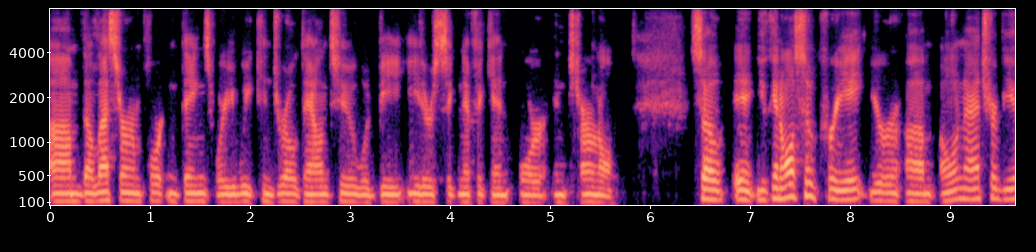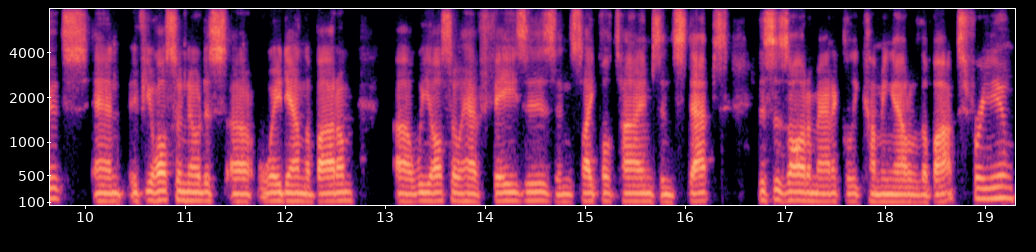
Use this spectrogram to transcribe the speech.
um, the lesser important things where we can drill down to would be either significant or internal. So it, you can also create your um, own attributes. And if you also notice uh, way down the bottom, uh, we also have phases and cycle times and steps. This is automatically coming out of the box for you.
